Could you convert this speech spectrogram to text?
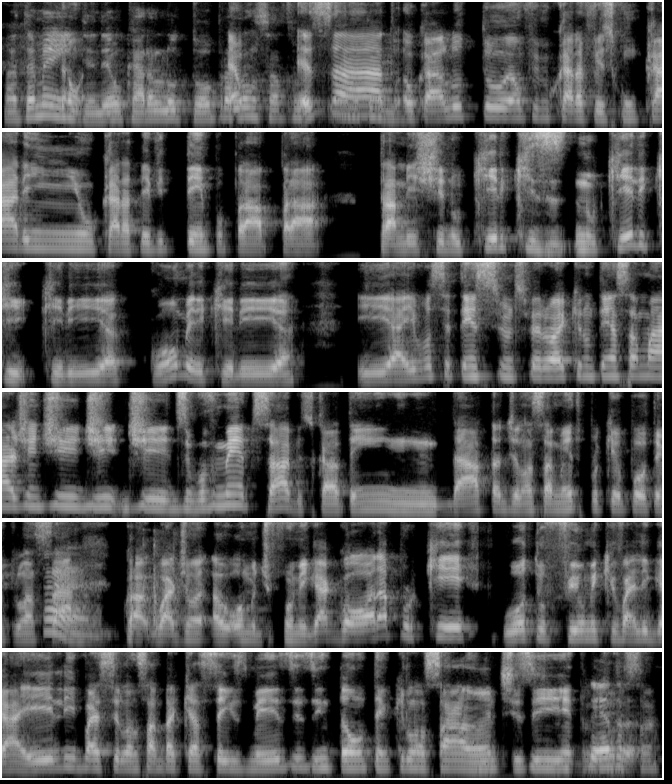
Mas também, Então, entendeu? O cara lutou pra é lançar o filme. Exato. O cara lutou, é um filme que o cara fez com carinho, o cara teve tempo pra, pra, pra mexer no que ele quis, no que ele que, queria, como ele queria. E aí você tem esse filme de super-herói que não tem essa margem de, de, de desenvolvimento, sabe? Os caras têm data de lançamento, porque, pô, tem que lançar É, Gua- Guardião, o Homem de Formiga agora, porque o outro filme que vai ligar ele vai ser lançado daqui a seis meses, então tem que lançar antes e entra Dentro- essa,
